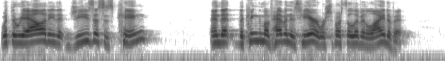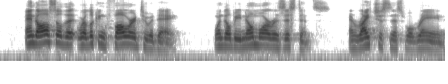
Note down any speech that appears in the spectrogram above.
with the reality that Jesus is king and that the kingdom of heaven is here. We're supposed to live in light of it. And also that we're looking forward to a day when there'll be no more resistance and righteousness will reign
